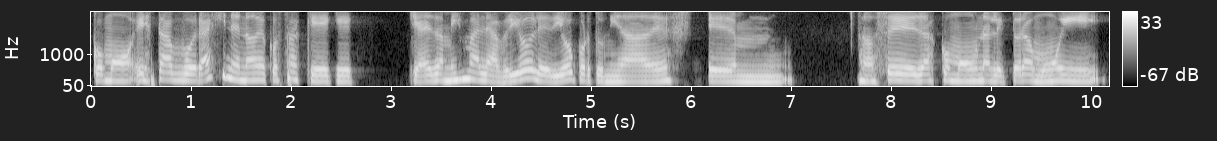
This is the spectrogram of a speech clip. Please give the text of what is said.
como esta vorágine, ¿no? De cosas que, que, que a ella misma le abrió, le dio oportunidades. Eh, no sé, ella es como una lectora muy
